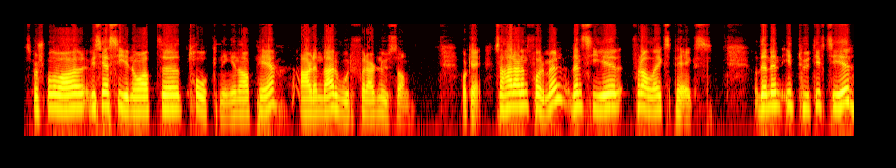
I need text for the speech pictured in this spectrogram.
Spørsmålet var Hvis jeg sier nå at uh, tolkningen av P er den der, hvorfor er den usann? Ok, Så her er det en formel. Den sier for alle x px. Og Den den intuitivt sier,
